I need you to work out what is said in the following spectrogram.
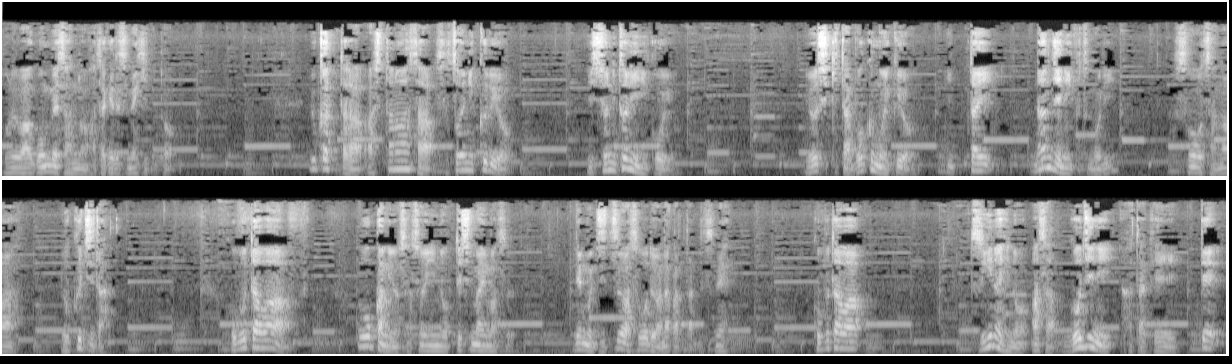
これはゴンベさんの畑ですね、きっと。よかったら明日の朝誘いに来るよ。一緒に取りに行こうよ。よし来た、僕も行くよ。一体何時に行くつもり？そうさな、6時だ。小豚は狼の誘いに乗ってしまいます。でも実はそうではなかったんですね。小豚は次の日の朝5時に畑へ行って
